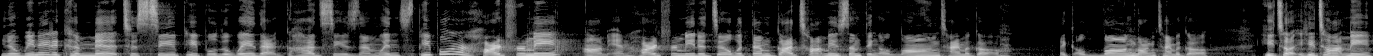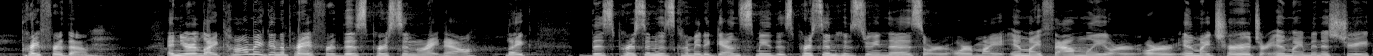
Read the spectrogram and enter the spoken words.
You know we need to commit to see people the way that god sees them. When people are hard for me um, and hard for me to deal with them god taught me something a long time ago. Like a long long time ago. He, ta- he taught me pray for them and you're like, how am I going to pray for this person right now? Like, this person who's coming against me, this person who's doing this, or, or my, in my family, or, or in my church, or in my ministry.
